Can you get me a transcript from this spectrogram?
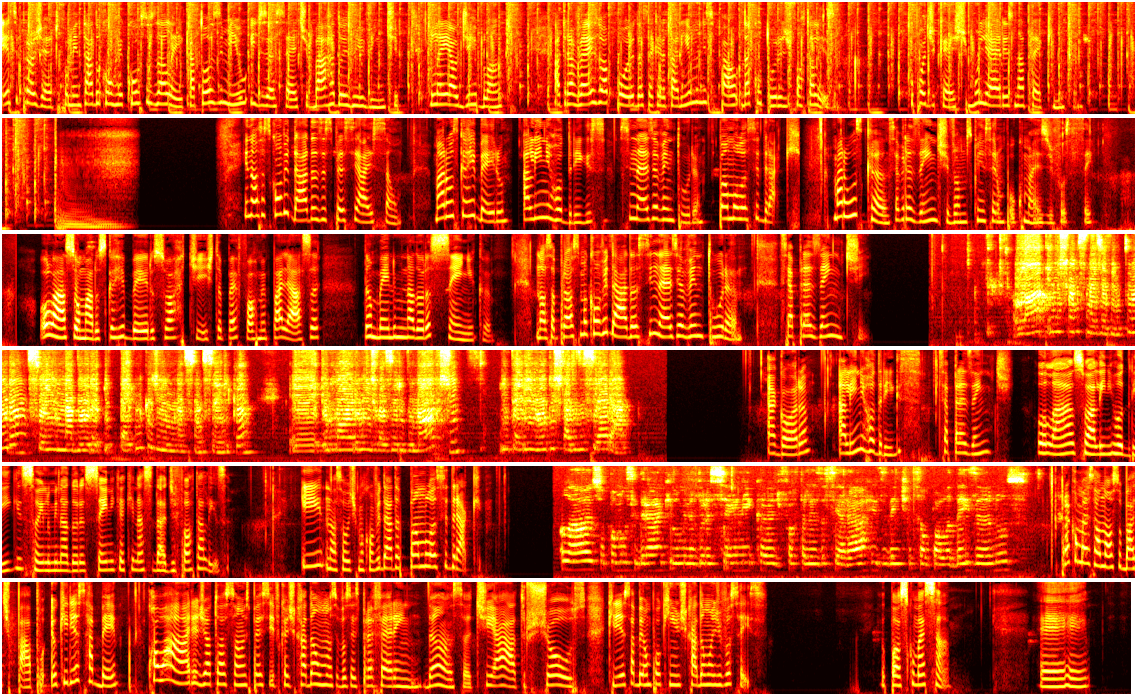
Esse projeto, fomentado com recursos da Lei 14.017-2020, Lei Aldir Blanc, através do apoio da Secretaria Municipal da Cultura de Fortaleza. O podcast Mulheres na Técnica. E nossas convidadas especiais são Marusca Ribeiro, Aline Rodrigues, Sinésia Ventura, Pamela Sidraque. Marusca, se apresente, vamos conhecer um pouco mais de você. Olá, sou Marusca Ribeiro, sou artista, performer, palhaça, também iluminadora cênica. Nossa próxima convidada, Sinésia Ventura. Se apresente. Olá, eu me chamo Sinésia Ventura, sou iluminadora e técnica de iluminação cênica. É, eu moro em Juazeiro do Norte, interior do estado do Ceará. Agora, Aline Rodrigues. Se apresente. Olá, eu sou a Aline Rodrigues, sou iluminadora cênica aqui na cidade de Fortaleza. E nossa última convidada, Pamela Sidraque. Olá, eu sou Pamela Sidraque, iluminadora cênica de Fortaleza, Ceará, residente em São Paulo há 10 anos. Para começar o nosso bate-papo, eu queria saber qual a área de atuação específica de cada uma, se vocês preferem dança, teatro, shows. Queria saber um pouquinho de cada uma de vocês. Eu posso começar. É,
